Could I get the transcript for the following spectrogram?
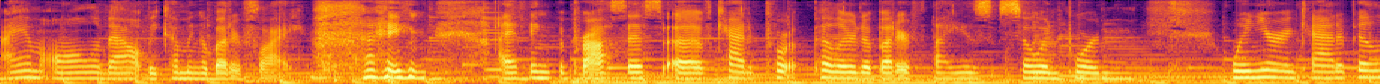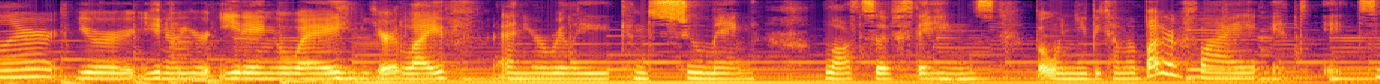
I am all about becoming a butterfly. I think the process of caterpillar to butterfly is so important. When you're a caterpillar, you're you know, you're eating away your life and you're really consuming lots of things. But when you become a butterfly, it, it's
